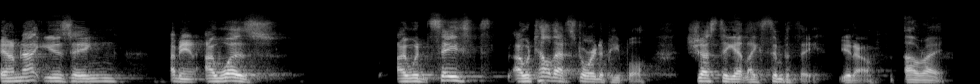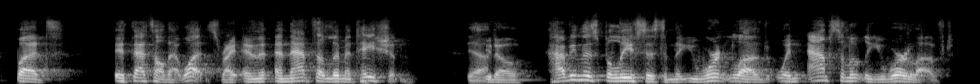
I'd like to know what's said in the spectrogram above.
and I'm not using. I mean, I was. I would say I would tell that story to people just to get like sympathy, you know. oh right, But if that's all that was, right? And and that's a limitation, yeah. you know. Having this belief system that you weren't loved when absolutely you were loved,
